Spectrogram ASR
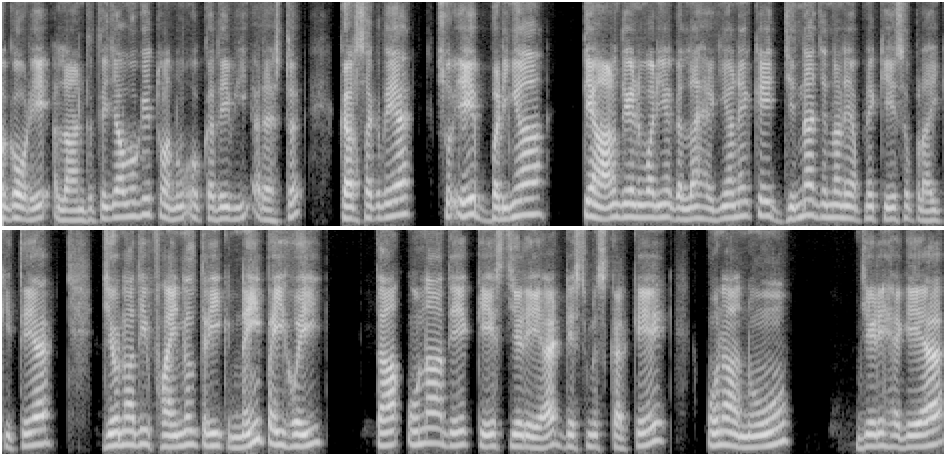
ਭਗੌੜੇ ਐਲਾਨ ਦਿੱਤੇ ਜਾਵੋਗੇ, ਤੁਹਾਨੂੰ ਉਹ ਕਦੇ ਵੀ ਅਰੈਸਟ ਕਰ ਸਕਦੇ ਆ। ਸੋ ਇਹ ਬੜੀਆਂ ਧਿਆਨ ਦੇਣ ਵਾਲੀਆਂ ਗੱਲਾਂ ਹੈਗੀਆਂ ਨੇ ਕਿ ਜਿਨ੍ਹਾਂ ਜਿਨ੍ਹਾਂ ਨੇ ਆਪਣੇ ਕੇਸ ਅਪਲਾਈ ਕੀਤੇ ਆ, ਜੇ ਉਹਨਾਂ ਦੀ ਫਾਈਨਲ ਤਰੀਕ ਨਹੀਂ ਪਈ ਹੋਈ ਤਾਂ ਉਹਨਾਂ ਦੇ ਕੇਸ ਜਿਹੜੇ ਆ ਡਿਸਮਿਸ ਕਰਕੇ ਉਹਨਾਂ ਨੂੰ ਜਿਹੜੇ ਹੈਗੇ ਆ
